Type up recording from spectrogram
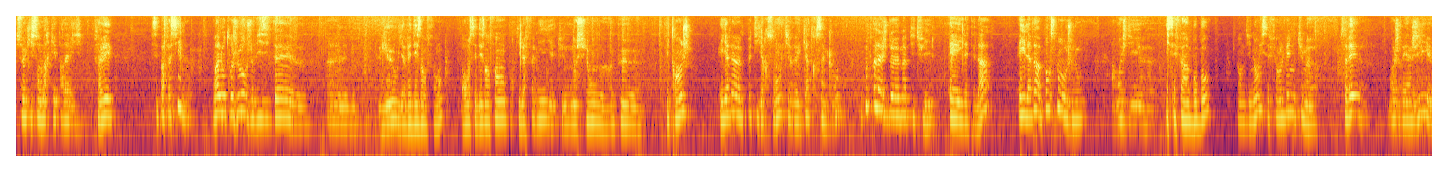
ceux qui sont marqués par la vie. Vous savez, c'est pas facile. Hein. Moi, l'autre jour, je visitais euh, un lieu où il y avait des enfants. Bon, c'est des enfants pour qui la famille est une notion un peu étrange. Et il y avait un petit garçon qui avait 4-5 ans, à peu près l'âge de ma petite fille. Et il était là, et il avait un pansement au genou. Alors moi je dis, euh, il s'est fait un bobo. On me dit non, il s'est fait enlever une tumeur. Vous savez, euh, moi je réagis euh,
